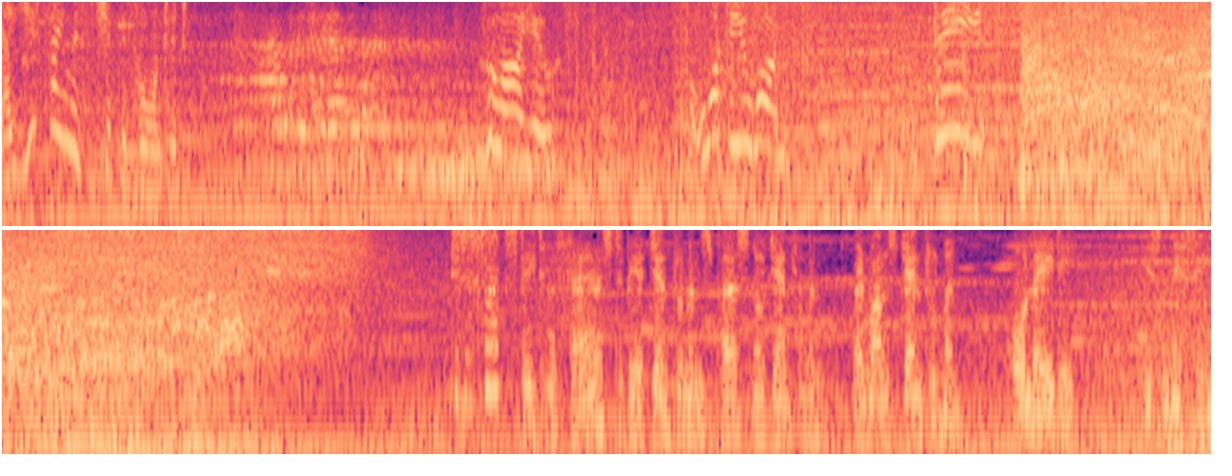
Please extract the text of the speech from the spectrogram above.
Are you saying this ship is haunted? It's happening again. Who are you? What do you want? Please! It is a sad state of affairs to be a gentleman's personal gentleman when one's gentleman or lady is missing.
